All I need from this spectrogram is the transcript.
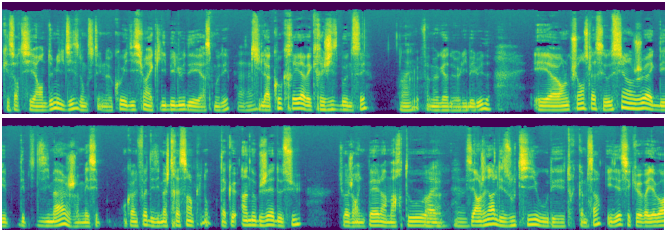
qui est sorti en 2010, donc c'était une coédition avec Libellude et Asmodée, qu'il a co-créé avec Régis Bonsey, Ouais. le fameux gars de Libellude. Et euh, en l'occurrence, là, c'est aussi un jeu avec des, des petites images, mais c'est encore une fois des images très simples. Donc, t'as que un objet dessus. Tu vois, genre une pelle, un marteau. Ouais. euh, Mm. c'est en général des outils ou des trucs comme ça. L'idée, c'est qu'il va y avoir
